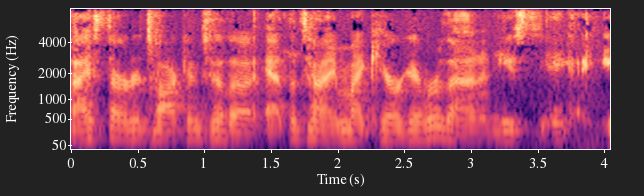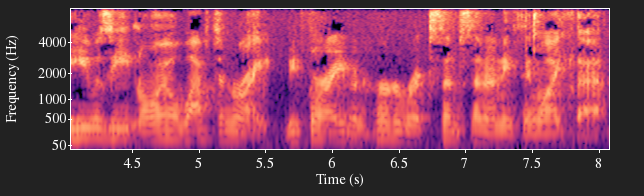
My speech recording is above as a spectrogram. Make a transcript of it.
I started talking to the at the time my caregiver then, and he's he was eating oil left and right before I even heard of Rick Simpson anything like that.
